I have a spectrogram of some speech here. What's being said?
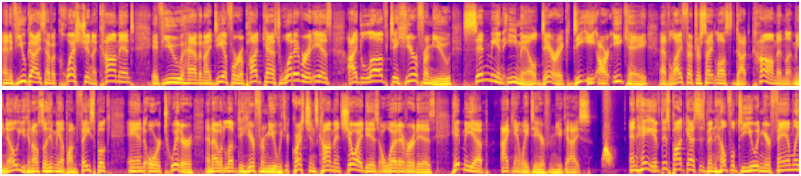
And if you guys have a question, a comment, if you have an idea for a podcast, whatever it is, I'd love to hear from you. Send me an email, Derek, D E R E K, at lifeaftersightloss.com and let me know. You can also hit me up on Facebook and or Twitter, and I would love to hear from you with your questions, comments, show ideas, or whatever it is. Hit me up. I can't wait to hear from you guys. And hey, if this podcast has been helpful to you and your family,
